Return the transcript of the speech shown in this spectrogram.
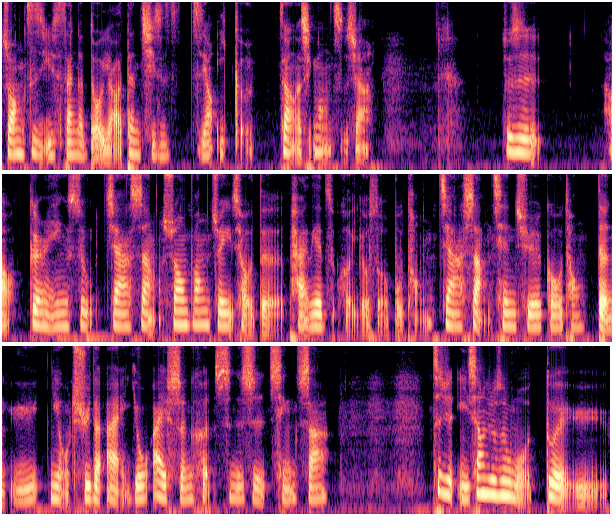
装自己三个都要，但其实只要一个，这样的情况之下，就是好个人因素加上双方追求的排列组合有所不同，加上欠缺沟通，等于扭曲的爱，由爱生恨，甚至是情杀。这就以上就是我对于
